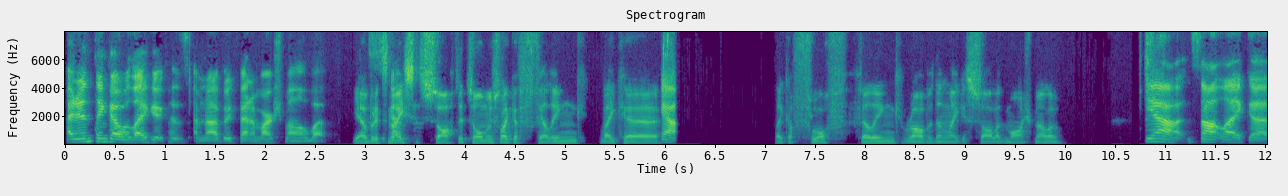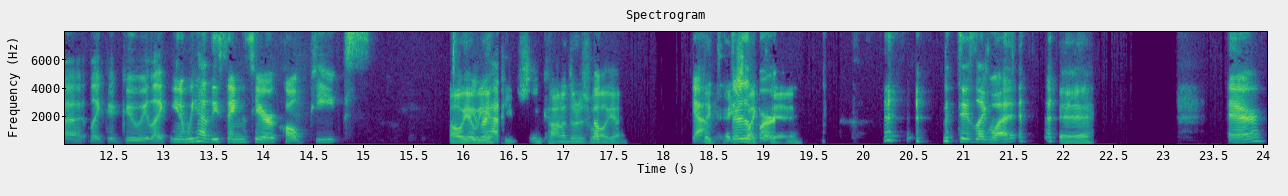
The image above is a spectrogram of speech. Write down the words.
I didn't think I would like it because I'm not a big fan of marshmallow, but Yeah, but it's good. nice and soft. It's almost like a filling, like a Yeah. Like a fluff filling rather than like a solid marshmallow. yeah, it's not like a like a gooey like you know we have these things here called peeps. Oh yeah, we have had- peeps in Canada as well. Oh, yeah, Yeah, they they're taste the like worst. air. They taste like what? Air. Air.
